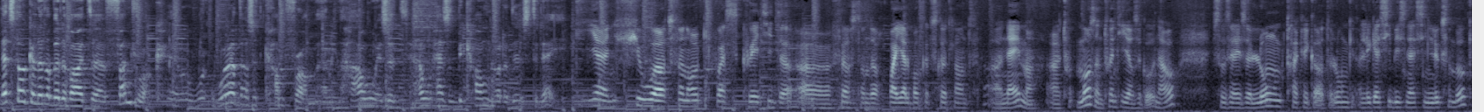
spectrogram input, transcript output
Let's talk a little bit about uh, Fundrock. Wh- where does it come from, and how is it? How has it become what it is today? Yeah, in few words, Fundrock was created uh, first under Royal Bank of Scotland uh, name uh, tw- more than 20 years ago now. So there is a long track record, a long legacy business in Luxembourg,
